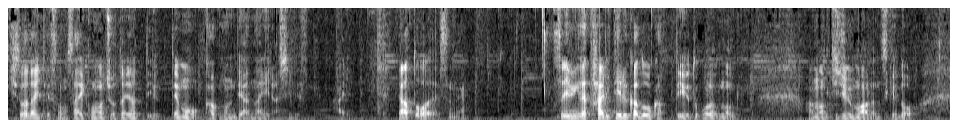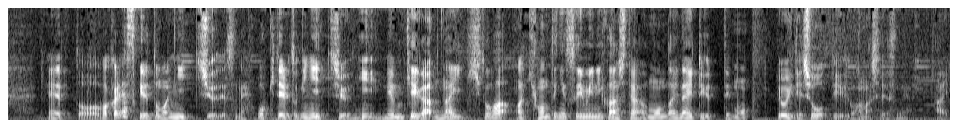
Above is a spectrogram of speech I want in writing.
人は大体その最高の状態だって言っても過言ではないらしいですね。はい。であとはですね、睡眠が足りているかどうかっていうところのあの基準もあるんですけど、えっと、わかりやすく言うと、ま、日中ですね。起きてる時日中に眠気がない人は、ま、基本的に睡眠に関しては問題ないと言っても良いでしょうというお話ですね。はい。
